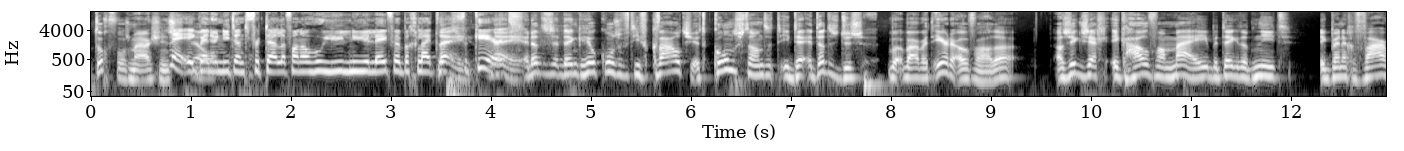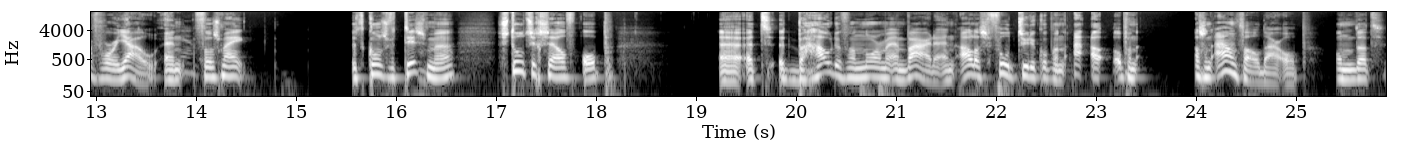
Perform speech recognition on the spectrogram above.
toch volgens mij als je... Een nee, ik ben nu niet aan het vertellen van oh, hoe jullie nu je leven hebben geleid, dat is verkeerd. Nee, en dat is denk ik een heel conservatief kwaaltje. Het constant, het idee, dat is dus waar we het eerder over hadden. Als ik zeg, ik hou van mij, betekent dat niet, ik ben een gevaar voor jou. En volgens mij, het conservatisme stoelt zichzelf op uh, het, het behouden van normen en waarden. En alles voelt natuurlijk op een, op een, als een aanval daarop. Omdat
